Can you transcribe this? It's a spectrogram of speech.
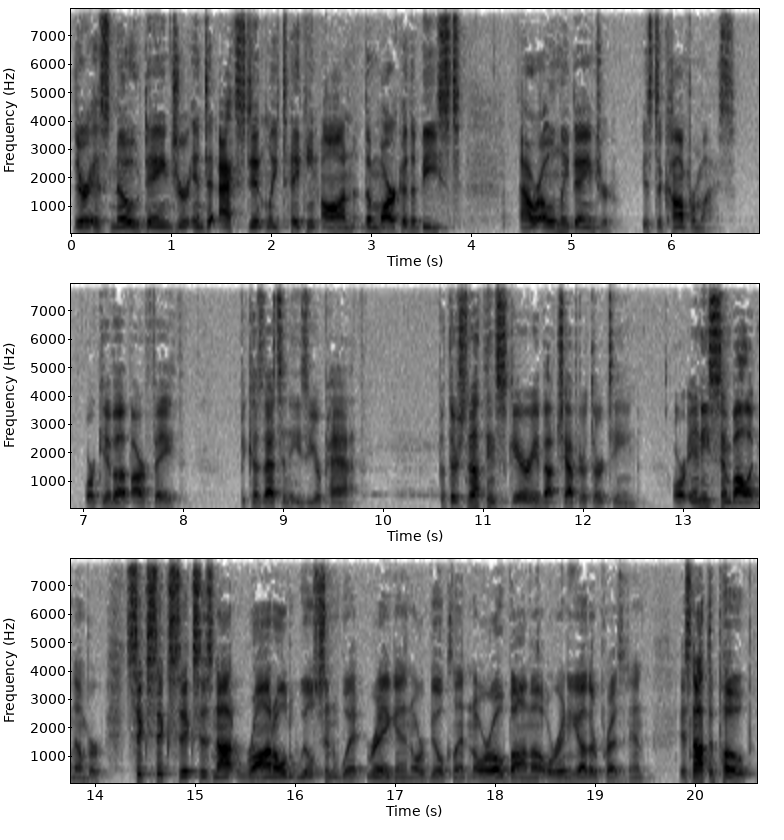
There is no danger into accidentally taking on the mark of the beast. Our only danger is to compromise or give up our faith because that's an easier path. But there's nothing scary about chapter 13 or any symbolic number. 666 is not Ronald Wilson Reagan or Bill Clinton or Obama or any other president. It's not the Pope.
